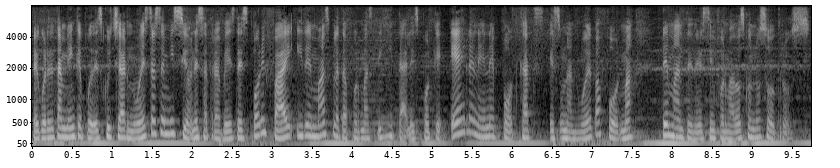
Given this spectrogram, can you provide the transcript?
Recuerde también que puede escuchar nuestras emisiones a través de Spotify y demás plataformas digitales porque RNN Podcasts es una nueva forma de mantenerse informados con nosotros.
